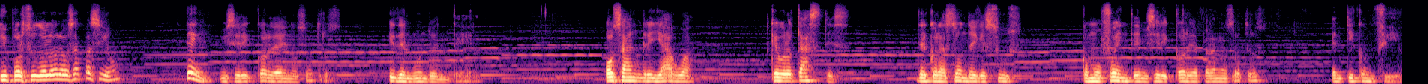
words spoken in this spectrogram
Y por su dolorosa pasión, ten misericordia de nosotros y del mundo entero. Oh sangre y agua que brotaste del corazón de Jesús como fuente de misericordia para nosotros, en ti confío.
